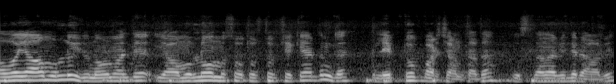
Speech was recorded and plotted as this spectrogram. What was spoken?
Hava yağmurluydu. Normalde yağmurlu olmasa otostop çekerdim de laptop var çantada. Islanabilir abi.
